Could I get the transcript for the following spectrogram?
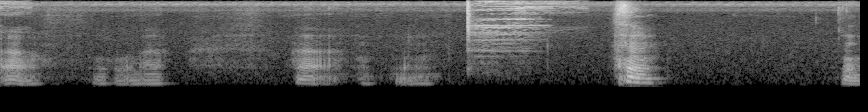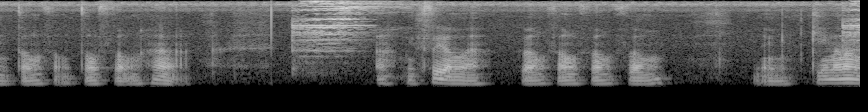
อ้ามีหัวมาห้าหนึ่งหนึ่งสองสองสองสองห้าอะมีเสื้อมาสองสองสองสองหนึ่งกิ้งมาบ้าง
